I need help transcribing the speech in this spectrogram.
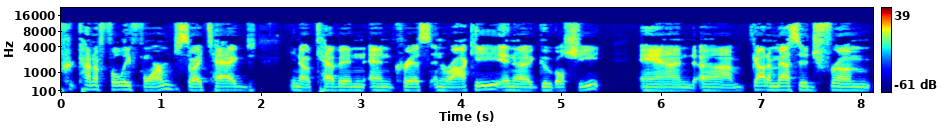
pr- kind of fully formed. So I tagged, you know, Kevin and Chris and Rocky in a Google sheet and, um, got a message from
